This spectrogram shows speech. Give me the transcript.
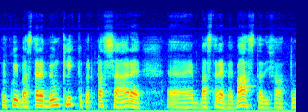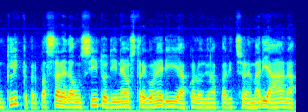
per cui basterebbe un clic per passare, eh, basterebbe, basta di fatto, un clic per passare da un sito di neostregoneria a quello di un'apparizione mariana,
